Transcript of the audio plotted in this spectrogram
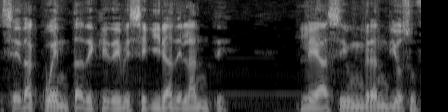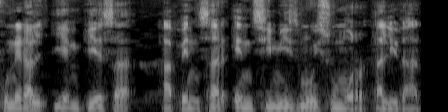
se da cuenta de que debe seguir adelante. Le hace un grandioso funeral y empieza a pensar en sí mismo y su mortalidad.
